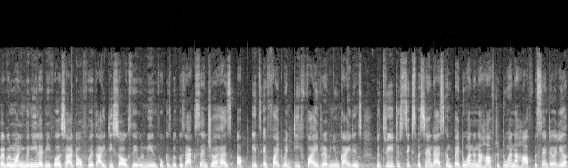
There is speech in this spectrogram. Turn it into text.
Well, good morning, Vinny. Let me first start off with IT stocks. They will be in focus because Accenture has upped its FY25 revenue guidance to 3 to 6% as compared to 1.5 to 2.5% earlier.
